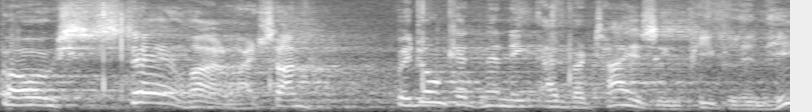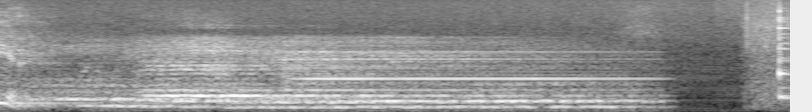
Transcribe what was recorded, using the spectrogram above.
Oh, stay a while, my son. We don't get many advertising people in here.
